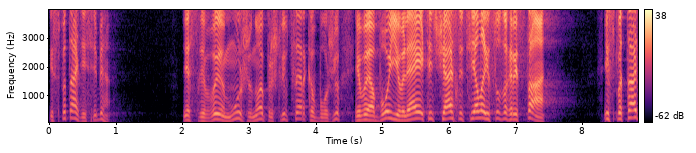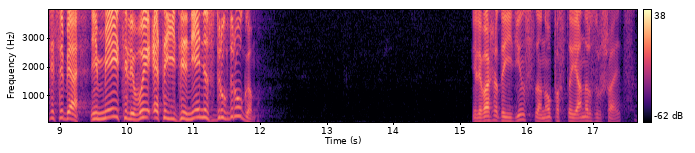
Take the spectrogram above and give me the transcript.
Испытайте себя. Если вы, муж с женой, пришли в Церковь Божью, и вы обои являетесь частью тела Иисуса Христа, испытайте себя, имеете ли вы это единение с друг другом. Или ваше это единство, оно постоянно разрушается.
